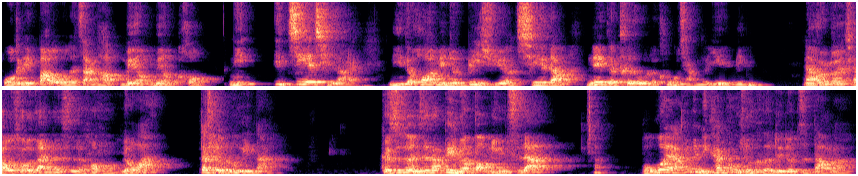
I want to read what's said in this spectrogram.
我跟你报我的账号，没有没有空，你一接起来，你的画面就必须要切到那个客户的库藏的页面，那有没有敲错单的时候？有啊，但是有录音啊。可是重点是他并没有报名字啊。不会啊，因为你看库存核对就知道啦。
